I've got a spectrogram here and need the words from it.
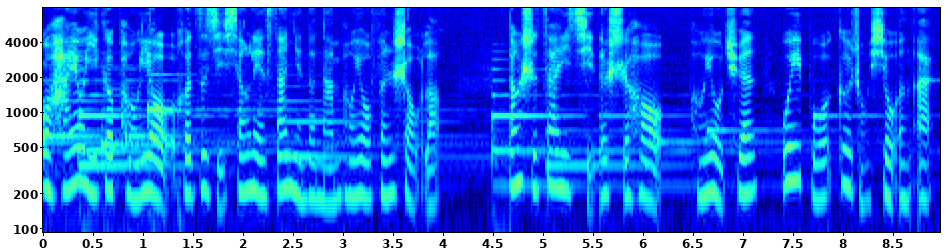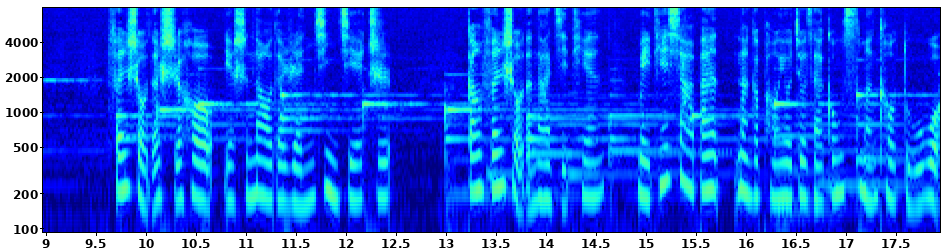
我还有一个朋友和自己相恋三年的男朋友分手了。当时在一起的时候，朋友圈、微博各种秀恩爱；分手的时候也是闹得人尽皆知。刚分手的那几天，每天下班，那个朋友就在公司门口堵我，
